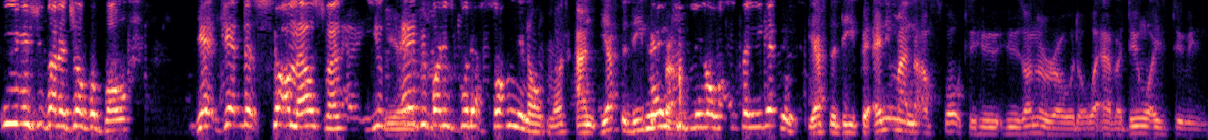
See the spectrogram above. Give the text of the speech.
Even if you've got a juggle both, get get the something else, man. You Yeah. everybody's good at something, you know, blood. And you have to deep it, whatever you get me. You have to deep it. Any man that I've spoke to who who's on the road or whatever, doing what he's doing,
